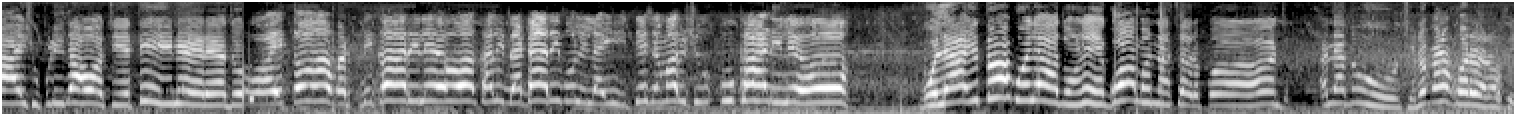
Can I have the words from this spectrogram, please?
આઈ સુપડી જાઓ ચેતીને રેજો. ઓય તો વર્તી કરી લેવો ખાલી બેઠા રહી બોલી લઈ. હિતેશ અમારું શું? ઉખાડી લેવો. બોલ્યા એ તો બોલ્યા જોણે ગોમના સરપંચ. અને તું છેડો કયો ખોરેલો છે.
